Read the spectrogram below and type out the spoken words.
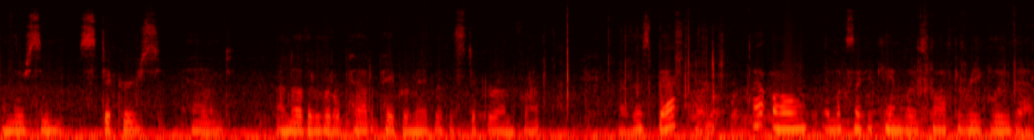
And there's some stickers and another little pad of paper made with a sticker on the front. Now this back part, uh-oh, it looks like it came loose. We'll have to re-glue that.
